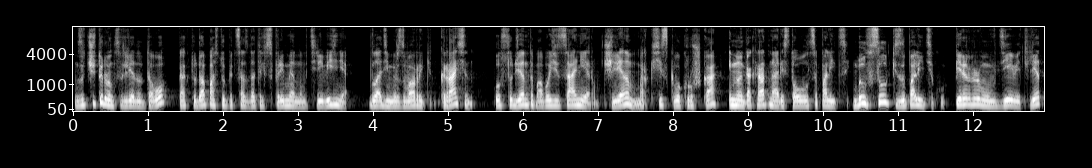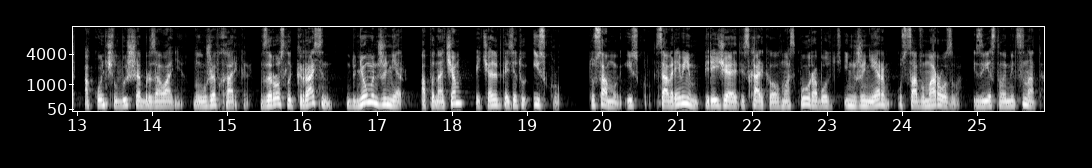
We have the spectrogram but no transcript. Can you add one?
За 14 лет до того, как туда поступит создатель современного телевидения Владимир Заворыкин. Красин был студентом-оппозиционером, членом марксистского кружка и многократно арестовывался полицией. Был в ссылке за политику. Перерывом в 9 лет окончил высшее образование, но уже в Харькове. Взрослый Красин днем инженер, а по ночам печатает газету «Искру», ту самую искру. Со временем переезжает из Харькова в Москву работать инженером у Савы Морозова, известного мецената.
